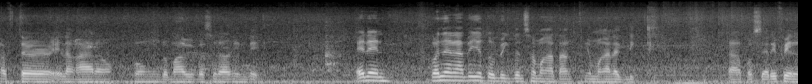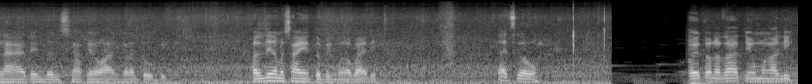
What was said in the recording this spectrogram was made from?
after ilang araw kung dumami ba sila or hindi. And then, kunin natin yung tubig dun sa mga tank, yung mga nag-leak. Tapos i-refill natin doon sa kinuhaan ko ng tubig. Para hindi naman sayang yung tubig mga buddy. Let's go. So ito na lahat yung mga leak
